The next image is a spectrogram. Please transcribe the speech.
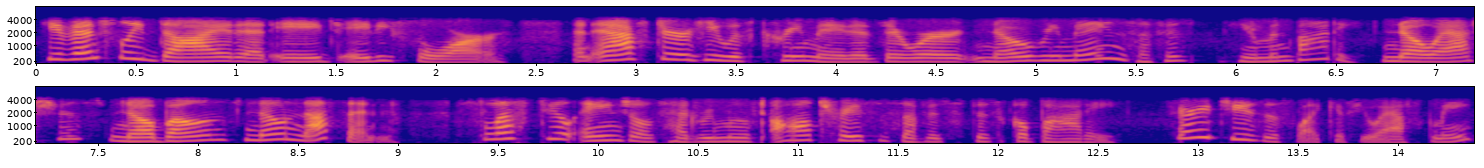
He eventually died at age 84, and after he was cremated, there were no remains of his human body. No ashes, no bones, no nothing. Celestial angels had removed all traces of his physical body. Very Jesus like, if you ask me.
